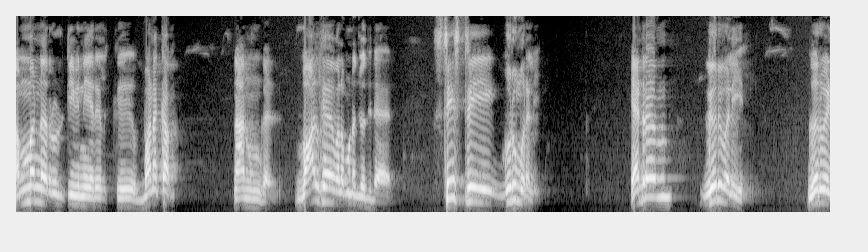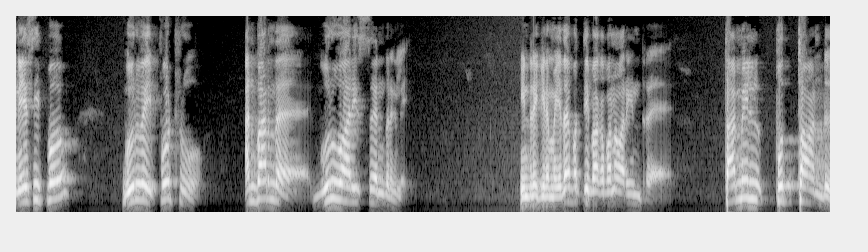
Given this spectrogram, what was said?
அம்மன் அருள் டிவி நேயர்களுக்கு வணக்கம். நான் உங்கள் வாழ்க வளமுடன் ஜோதிடர் ஸ்ரீ ஸ்ரீ குருமுரளி. என்றும் குருவழியில் குருவை நேசிப்போம் குருவை போற்றுவோம். அன்பார்ந்த குரு வாரிசு அன்பர்களே இன்றைக்கு நம்ம எதை பத்தி பார்க்க போனா வருகின்ற தமிழ் புத்தாண்டு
